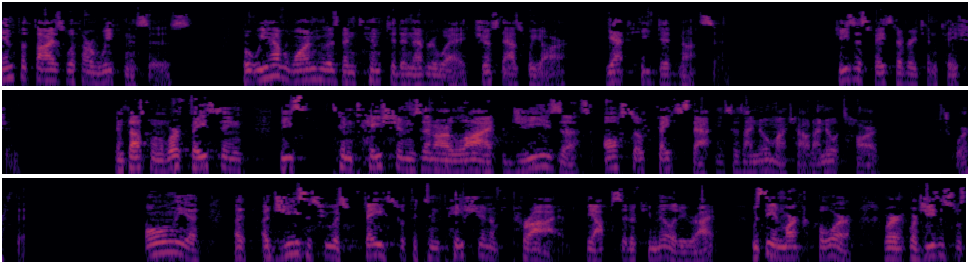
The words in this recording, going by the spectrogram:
empathize with our weaknesses, but we have one who has been tempted in every way, just as we are, yet he did not sin. Jesus faced every temptation. And thus, when we're facing these temptations in our life, Jesus also faced that. And he says, I know, my child, I know it's hard. It's worth it. Only a, a, a Jesus who was faced with the temptation of pride the opposite of humility, right? We see in Mark 4 where, where Jesus was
